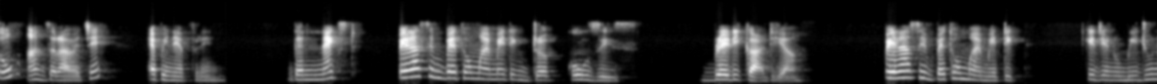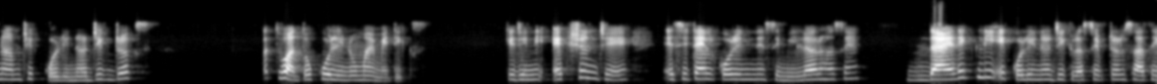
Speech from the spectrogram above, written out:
તો આન્સર આવે છે epinephrine Then next, parasympathomimic drug causes bradycardia. Parasympathomimic કે જેનું બીજું નામ છે કોલિનર્જિક ડ્રગ્સ અથવા તો કોલિનોમાઇમેટિક્સ કે જેની એક્શન છે એસિટાઇલ કોલિનને સિમિલર હશે. ડાયરેક્ટલી એ કોલિનર્જિક રસેપ્ટર સાથે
